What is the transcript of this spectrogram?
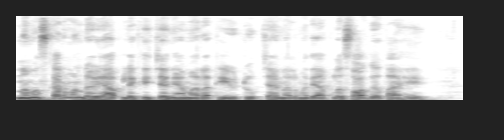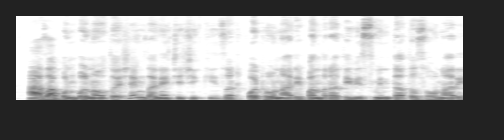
नमस्कार मंडळी आपल्या किचन या मराठी यूट्यूब चॅनलमध्ये आपलं स्वागत आहे. आज आपण बनवतोय शेंगदाण्याची चिक्की. झटपट होणारी पंधरा ते वीस मिनिटातच होणारी.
